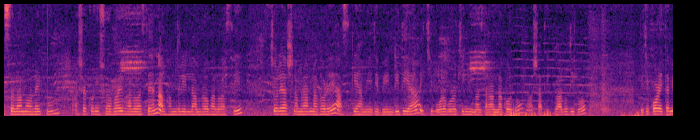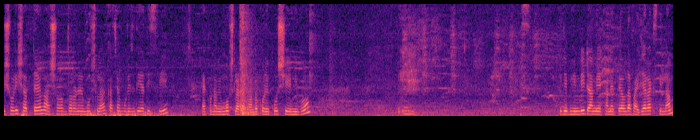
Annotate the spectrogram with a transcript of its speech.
আসসালামু আলাইকুম। আশা করি সবাই ভালো আছেন। আলহামদুলিল্লাহ, আমরাও ভালো আছি। চলে আসলাম রান্নাঘরে। আজকে আমি এই যে ভেন্ডি দিয়া ইচ্ছি বড় বড় চিংড়ি মাছ রান্না করব আর সাথে একটু আলু দিব। এই যে কড়াইতে আমি সরিষার তেল আর সব ধরনের মশলা, কাঁচামরিচ দিয়ে দিচ্ছি এখন আমি মশলাটা ভালো করে কষিয়ে নিব। এই যে ভেন্ডিটা আমি এখানে তেলটা ভাইজা রাখছিলাম।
